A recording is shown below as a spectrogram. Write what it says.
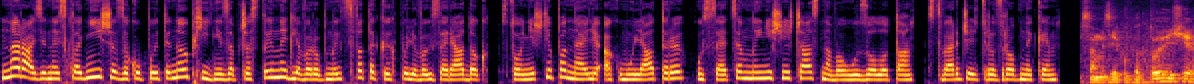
Наразі найскладніше закупити необхідні запчастини для виробництва таких польових зарядок: сонячні панелі, акумулятори усе це в нинішній час на вагу золота, стверджують розробники. Саме ці комплектуючі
